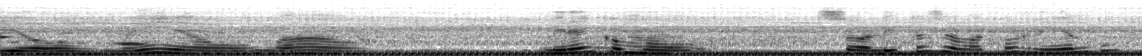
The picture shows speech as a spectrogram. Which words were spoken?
Dios mío, wow. Miren como solito se va corriendo.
